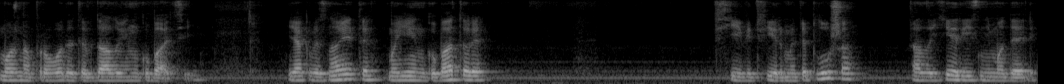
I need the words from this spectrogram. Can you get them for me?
можна проводити вдалу інкубацію. Як ви знаєте, мої інкубатори всі від фірми Теплуша, але є різні моделі.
